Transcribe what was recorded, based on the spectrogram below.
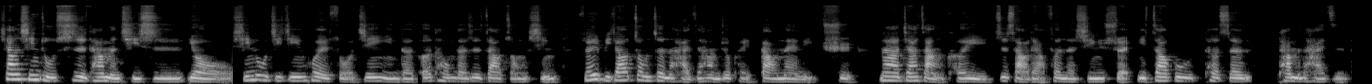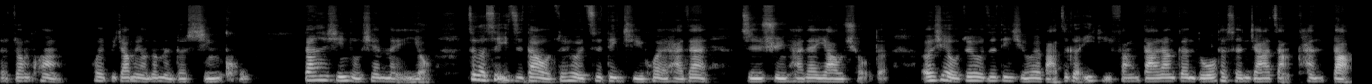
像新竹市，他们其实有新路基金会所经营的儿童的日照中心，所以比较重症的孩子，他们就可以到那里去。那家长可以至少两份的薪水，你照顾特生他们的孩子的状况会比较没有那么的辛苦。但是新竹县没有，这个是一直到我最后一次定期会还在。咨询还在要求的，而且我最后是定期会把这个议题放大，让更多特生家长看到，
